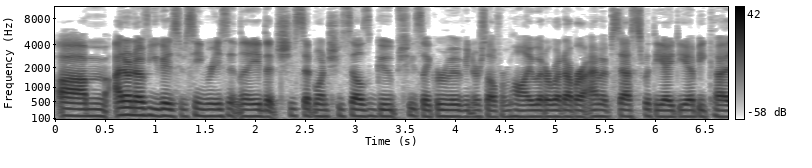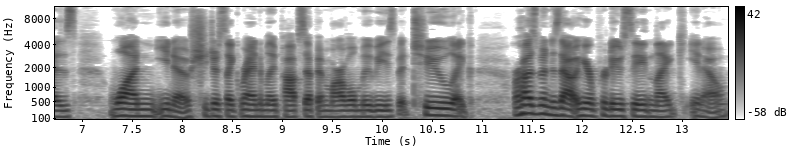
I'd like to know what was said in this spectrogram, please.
Um, I don't know if you guys have seen recently that she said when she sells Goop, she's like removing herself from Hollywood or whatever. I'm obsessed with the idea because one, you know, she just like randomly pops up in Marvel movies, but two, like her husband is out here producing like, you know,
